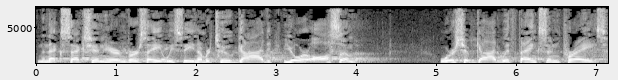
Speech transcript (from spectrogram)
In the next section here in verse 8, we see number two, God, you're awesome. Worship God with thanks and praise.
